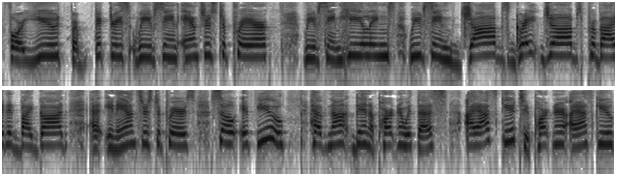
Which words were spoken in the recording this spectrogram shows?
for you, for victories. We've seen answers to prayer. We've seen healings. We've seen jobs, great jobs provided by God uh, in answers to prayers. So if you have not been a partner with us, I ask you to partner. I ask you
